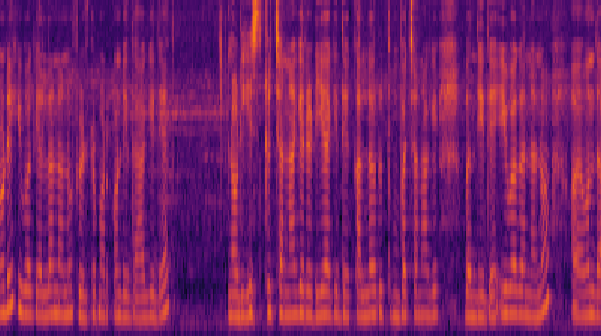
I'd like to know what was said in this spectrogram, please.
ನೋಡಿ ಇವಾಗೆಲ್ಲ ನಾನು ಫಿಲ್ಟ್ರ್ ಮಾಡ್ಕೊಂಡಿದ್ದಾಗಿದೆ. ನೋಡಿ, ಎಷ್ಟು ಚೆನ್ನಾಗಿ ರೆಡಿಯಾಗಿದೆ. ಕಲ್ಲರು ತುಂಬ ಚೆನ್ನಾಗಿ ಬಂದಿದೆ. ಇವಾಗ ನಾನು ಒಂದು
